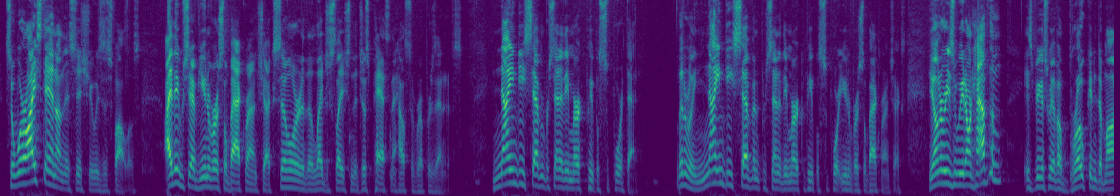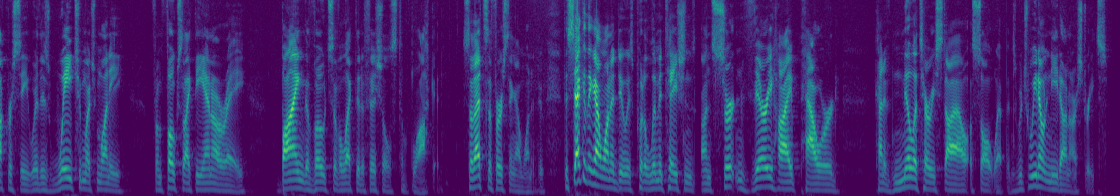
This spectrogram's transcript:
So where I stand on this issue is as follows. I think we should have universal background checks, similar to the legislation that just passed in the House of Representatives. 97% of the American people support that. Literally, 97% of the American people support universal background checks. The only reason we don't have them is because we have a broken democracy where there's way too much money from folks like the NRA buying the votes of elected officials to block it. So that's the first thing I want to do. The second thing I want to do is put a limitation on certain very high powered kind of military style assault weapons, which we don't need on our streets.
